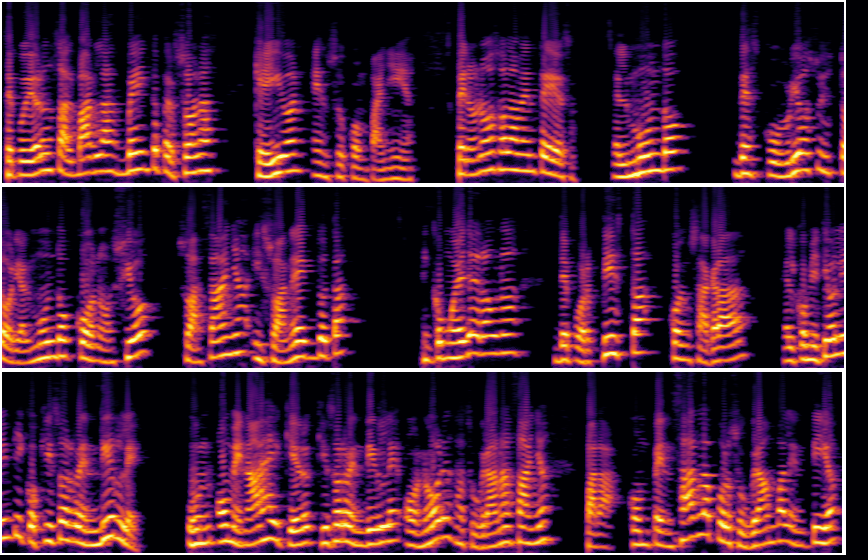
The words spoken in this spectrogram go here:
se pudieron salvar las 20 personas que iban en su compañía. Pero no solamente eso, el mundo descubrió su historia, el mundo conoció su hazaña y su anécdota. Y como ella era una deportista consagrada, el Comité Olímpico quiso rendirle un homenaje y quiso rendirle honores a su gran hazaña para compensarla por su gran valentía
